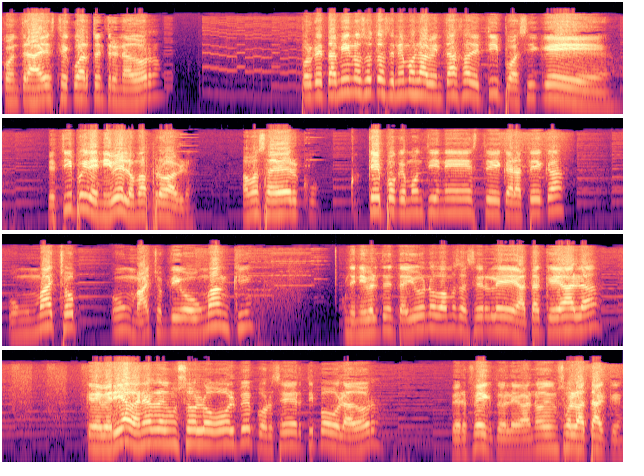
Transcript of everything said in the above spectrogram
contra este cuarto entrenador. Porque también nosotros tenemos la ventaja de tipo, así que... De tipo y de nivel, lo más probable. Vamos a ver qué Pokémon tiene este Karateka. Un Machop un macho, digo, un monkey de nivel 31. Vamos a hacerle ataque ala. Que debería ganarle de un solo golpe por ser tipo volador. Perfecto, le ganó de un solo ataque.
